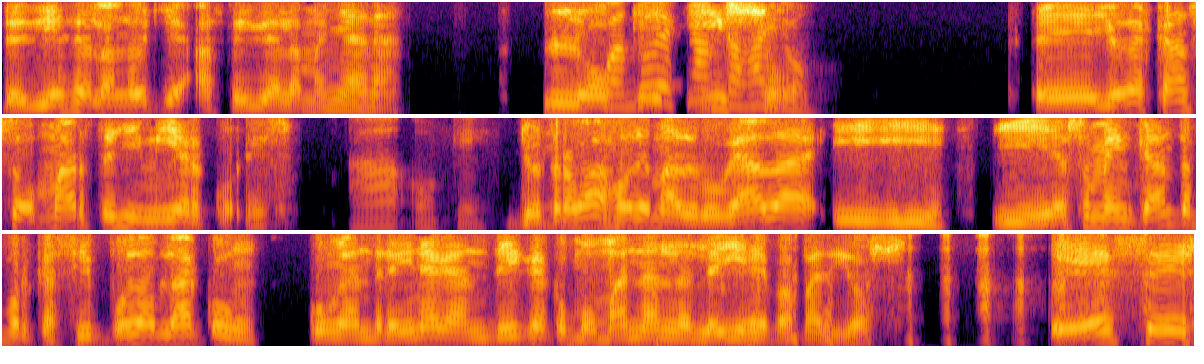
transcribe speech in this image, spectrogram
de 10 de la noche a 6 de la mañana. Lo ¿Cuándo que descansas, hizo-? Eh, yo descanso martes y miércoles. Ah, ok. Yo trabajo de madrugada y, y eso me encanta porque así puedo hablar con, con Andreina Gandica como mandan las leyes de Papá Dios. Ese,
